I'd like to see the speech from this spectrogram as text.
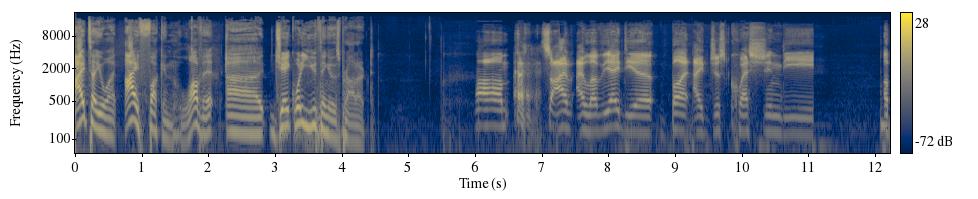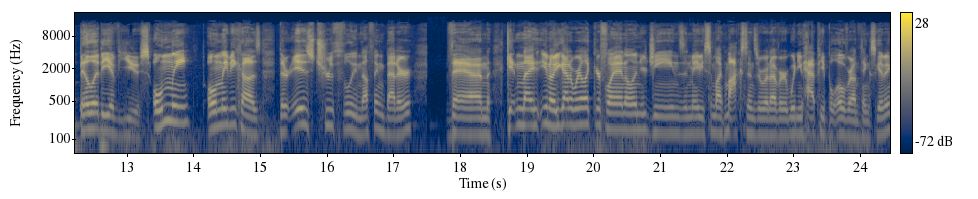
I tell you what, I fucking love it. Uh, Jake, what do you think of this product? Um, so I I love the idea, but I just question the ability of use. Only only because there is truthfully nothing better than getting nice. You know, you got to wear like your flannel and your jeans and maybe some like moccasins or whatever when you have people over on Thanksgiving.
